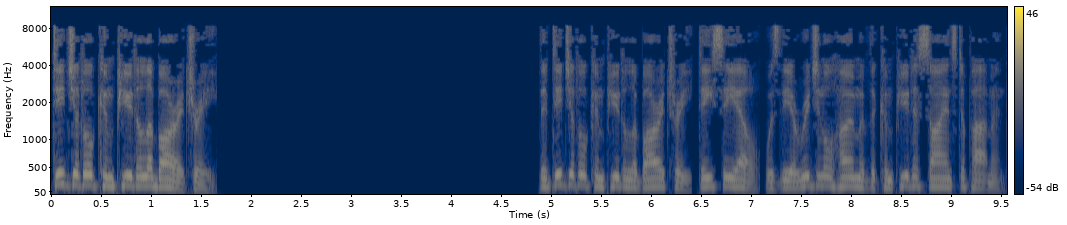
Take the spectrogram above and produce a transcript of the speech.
Digital Computer Laboratory The Digital Computer Laboratory was the original home of the Computer Science Department.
